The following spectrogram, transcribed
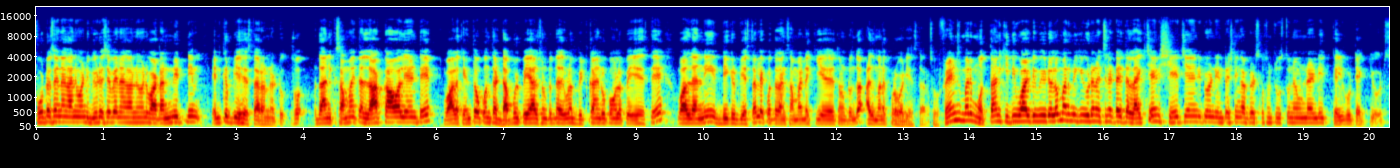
ఫొటోస్ అయినా కానివ్వండి వీడియోస్ ఏవైనా కానివ్వండి వాటన్నిటిని ఎన్క్రిప్ట్ చేసేస్తారు అన్నట్టు. సో దానికి సంబంధించిన లాక్ కావాలి అంటే వాళ్ళకి ఎంతో కొంత డబ్బులు పేయాల్సి ఉంటుంది. అది కూడా బిట్ కాయిన్ రూపంలో పే చేస్తే వాళ్ళు దాన్ని డీక్రిప్ట్ చేస్తారు. లేకపోతే దానికి సంబంధించిన కీ ఏదైతే ఉంటుందో అది మనకు ప్రొవైడ్ చేస్తారు. సో ఫ్రెండ్స్ మరి మొత్తానికి ఇది వాళ్ళ వీడియోలో. మరి మీకు వీడియో నచ్చినట్టయితే లైక్ చేయండి షేర్ చేయండి. ఇటువంటి ఇంట్రెస్టింగ్ అప్డేట్స్ కోసం చూస్తూనే ఉండండి. తెలుగు టెక్ ట్యూట్స్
